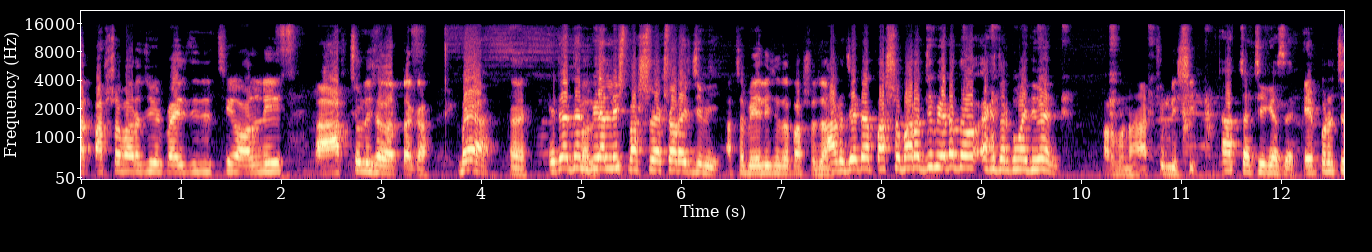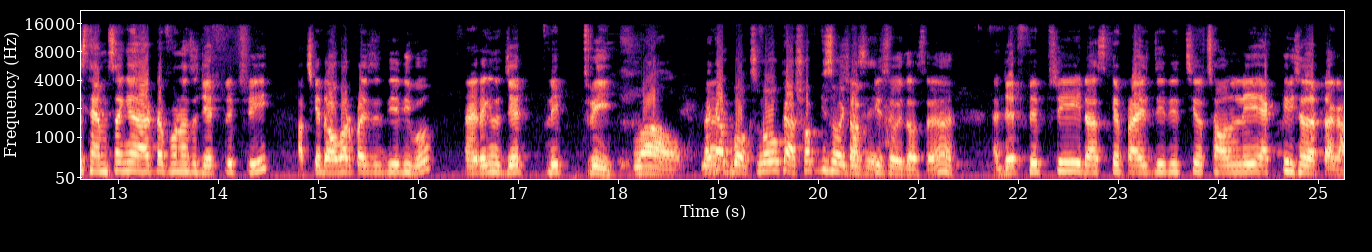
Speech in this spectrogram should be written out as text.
আর পাঁচশো বারো জিবির প্রাইস দিয়ে দিচ্ছি অনলি আটচল্লিশ হাজার টাকা। ভাইয়া হ্যাঁ। এটা দেন। বিয়াল্লিশ পাঁচশো একশো আঠাশ জিবি আচ্ছা বিয়াল্লিশ হাজার পাঁচশো আর যেটা পাঁচশো বারো জিবি এটা তো এক হাজার কমাই দিবেন। পারব না আটচল্লিশই। আচ্ছা ঠিক আছে। এরপর হচ্ছে স্যামসাং এর আরেকটা ফোন আছে জেড ফ্লিপ থ্রি আজকে এটা ওভার প্রাইসে দিয়ে দিব। এটা কিন্তু Z flip three wow makeup box নৌকা সবকিছু হইতাছে। সবকিছু হইতাছে হ্যাঁ। জেড ফ্লিপ থ্রি এটা আজকে প্রাইস দিয়ে দিচ্ছি হচ্ছে অনলি একত্রিশ হাজার টাকা।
